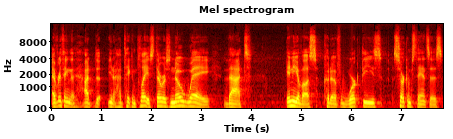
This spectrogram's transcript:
everything that had, you know, had taken place, there was no way that any of us could have worked these circumstances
